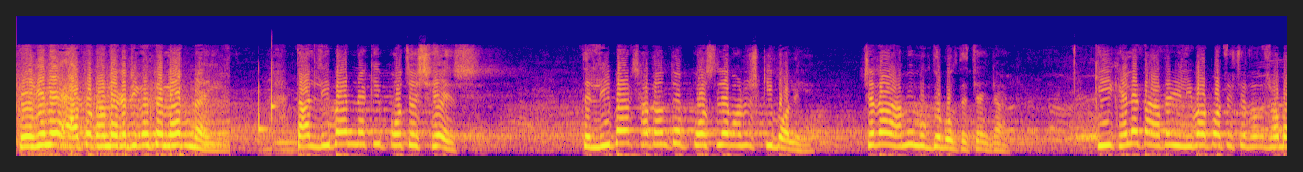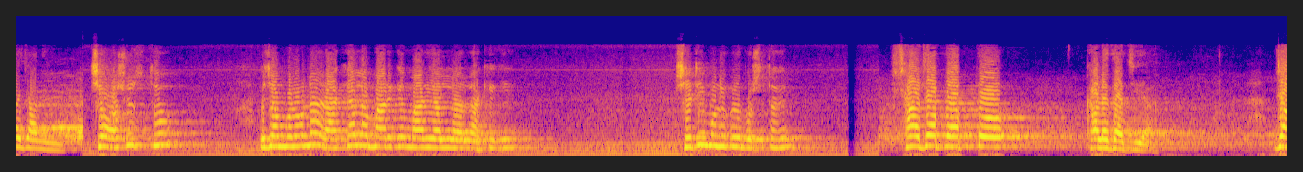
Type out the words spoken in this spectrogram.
তো এখানে এত কান্নাকাটি করতে লাভ নাই। তার লিভার নাকি পচে শেষ। তো লিভার সাধারণত পচলে মানুষ কি বলে? সেটা আমি মুগ্ধ বলতে চাই না। কি খেলে তাড়াতাড়ি লিভার পচে সেটা তো সবাই জানেন সে অসুস্থ? ওই যেমন বলো না রাখে আল্লাহ মারকে মারি আল্লাহ রাখে কি? সেটাই মনে করে বসে থাকেন। সাজাপ্রাপ্ত খালেদা জিয়া। যা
